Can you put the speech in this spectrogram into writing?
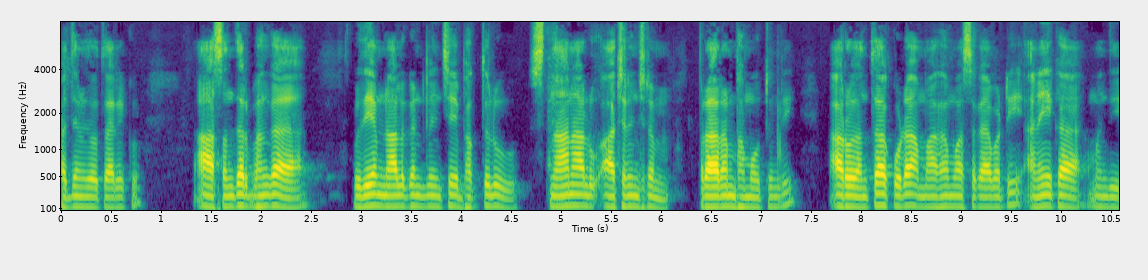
పద్దెనిమిదవ తారీఖు ఆ సందర్భంగా ఉదయం నాలుగు గంటల నుంచే భక్తులు స్నానాలు ఆచరించడం ప్రారంభమవుతుంది. ఆ రోజంతా కూడా మాఘమాస కాబట్టి అనేక మంది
